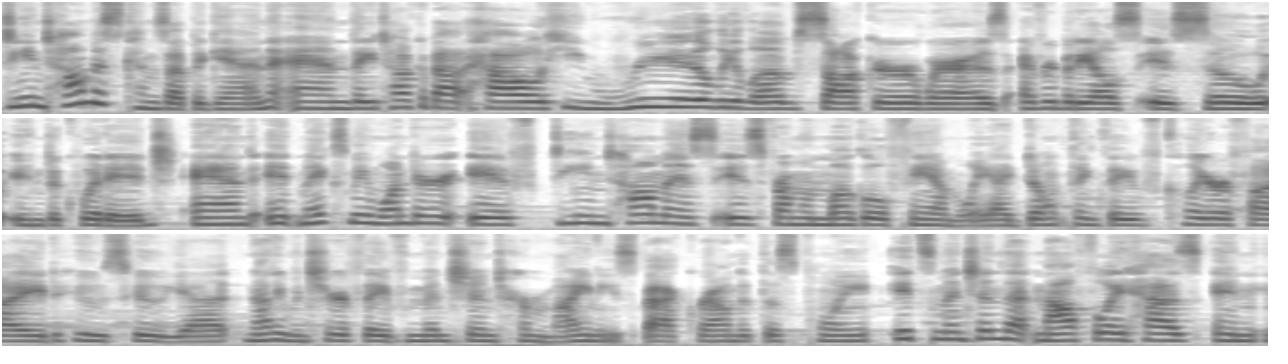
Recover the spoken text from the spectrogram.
Dean Thomas comes up again, and they talk about how he really loves soccer, whereas everybody else is so into Quidditch. And it makes me wonder if Dean Thomas is from a Muggle family. I don't think they've clarified who's who yet. Not even sure if they've mentioned Hermione's background at this point. It's mentioned that Malfoy has an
